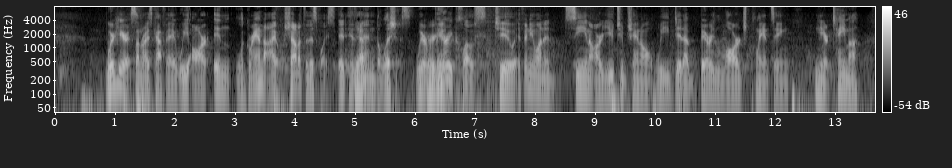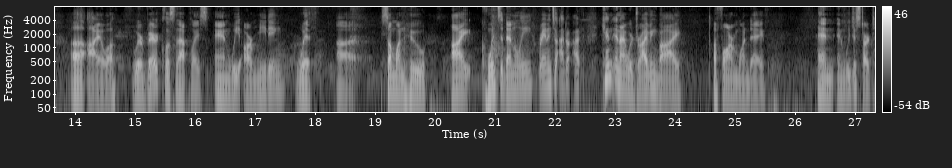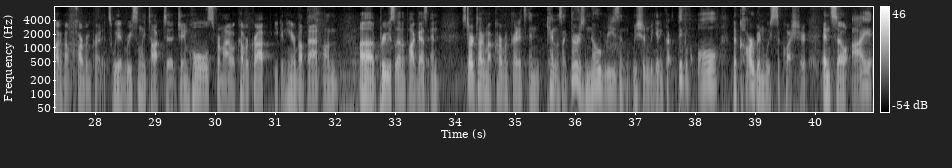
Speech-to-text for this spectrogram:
We're here at Sunrise Cafe. We are in Le Grand, Iowa. Shout out to this place. It has Yeah. been delicious. We are Very very, close to, if anyone had seen our YouTube channel, we did a very large planting near Tama, uh, Iowa. We're very close to that place, and we are meeting with uh, someone who I coincidentally ran into. I don't. I, Ken and I were driving by a farm one day, and and we just started talking about carbon credits. We had recently talked to James Holz from Iowa Cover Crop. You can hear about that on uh, previously on the podcast, and started talking about carbon credits. And Ken was like, "There is no reason we shouldn't be getting credit. Think of all the carbon we sequester." And so I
